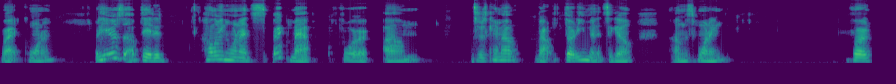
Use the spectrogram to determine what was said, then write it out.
right corner. But here's the updated Halloween Horror Nights spec map for um just came out about 30 minutes ago um this morning for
